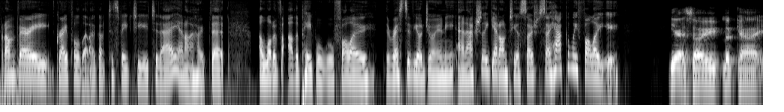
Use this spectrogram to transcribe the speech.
but I'm very grateful that I got to speak to you today, and I hope that a lot of other people will follow the rest of your journey and actually get onto your social. So, how can we follow you? Yeah, so look, uh,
